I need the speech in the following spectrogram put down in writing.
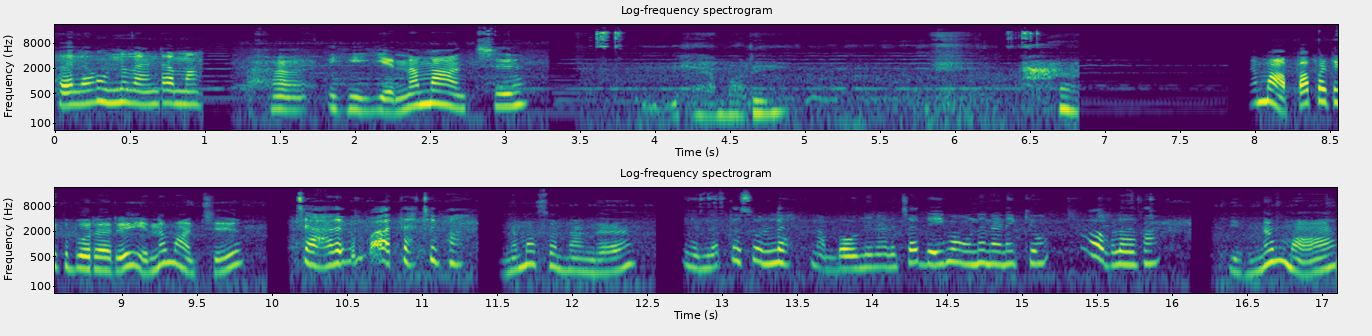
அதெல்லாம் ஒன்றும் வேண்டாம்மா. என்னம்மா ஆச்சு? என்னம்மா அப்பா பாட்டுக்கு போறாரு? என்னம்மா ஆச்சு? ஜாதகம் பார்த்தாச்சுமா என்னம்மா சொன்னாங்க? என்னத்த சொல்ல? நம்ம ஒன்று நினைச்சா தெய்வம் ஒன்று நினைக்கும். அவ்வளோதான் என்னம்மா?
